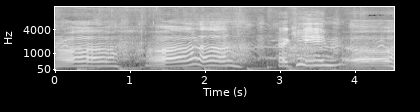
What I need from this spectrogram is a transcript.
Ah, ah, Hakim, oh,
